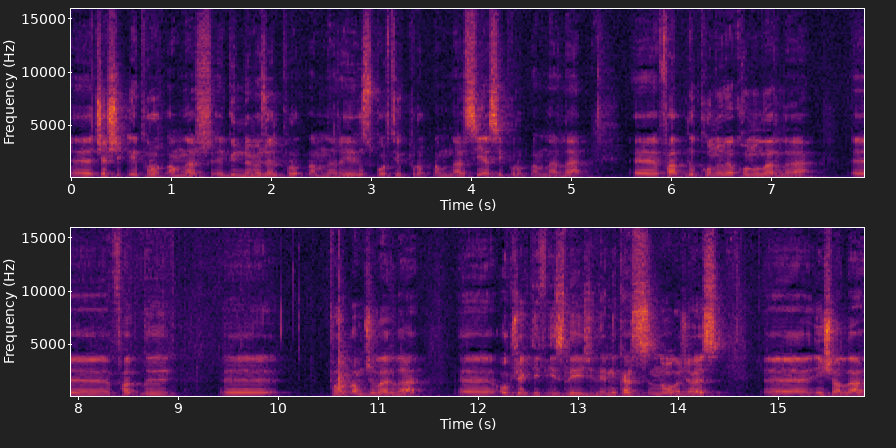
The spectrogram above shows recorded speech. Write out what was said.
e, çeşitli programlar, e, gündem özel programları, sportif programlar, siyasi programlarla e, farklı konu ve konularla e, farklı e, programcılarla objektif izleyicilerinin karşısında olacağız. E, inşallah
